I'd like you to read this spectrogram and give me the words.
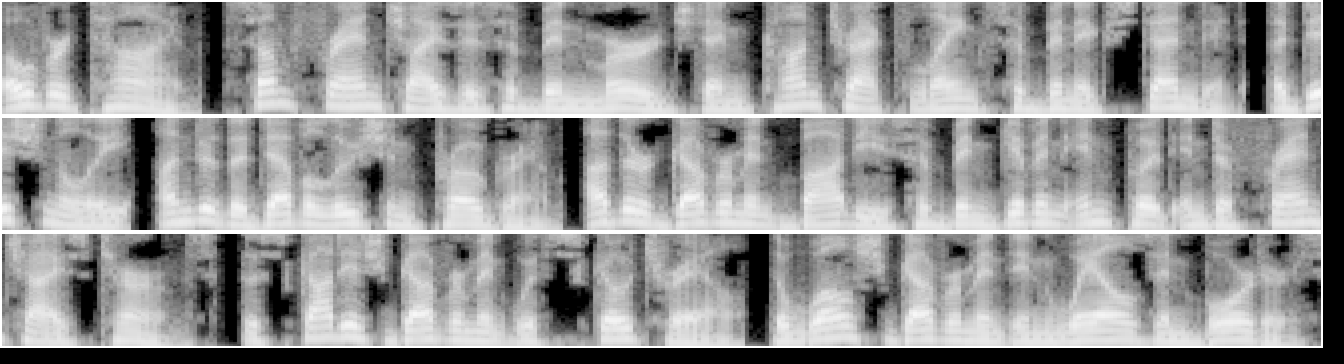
Over time, some franchises have been merged and contract lengths have been extended. Additionally, under the devolution programme, other government bodies have been given input into franchise terms the Scottish Government with ScoTrail, the Welsh Government in Wales and Borders,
